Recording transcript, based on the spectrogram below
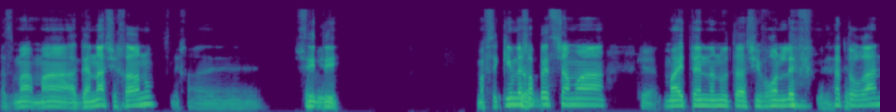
אז מה, מה, הגנה שחררנו? סליחה, אה? סיטי. מפסיקים כן. לחפש שם כן. מה ייתן לנו את השברון לב התורן?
